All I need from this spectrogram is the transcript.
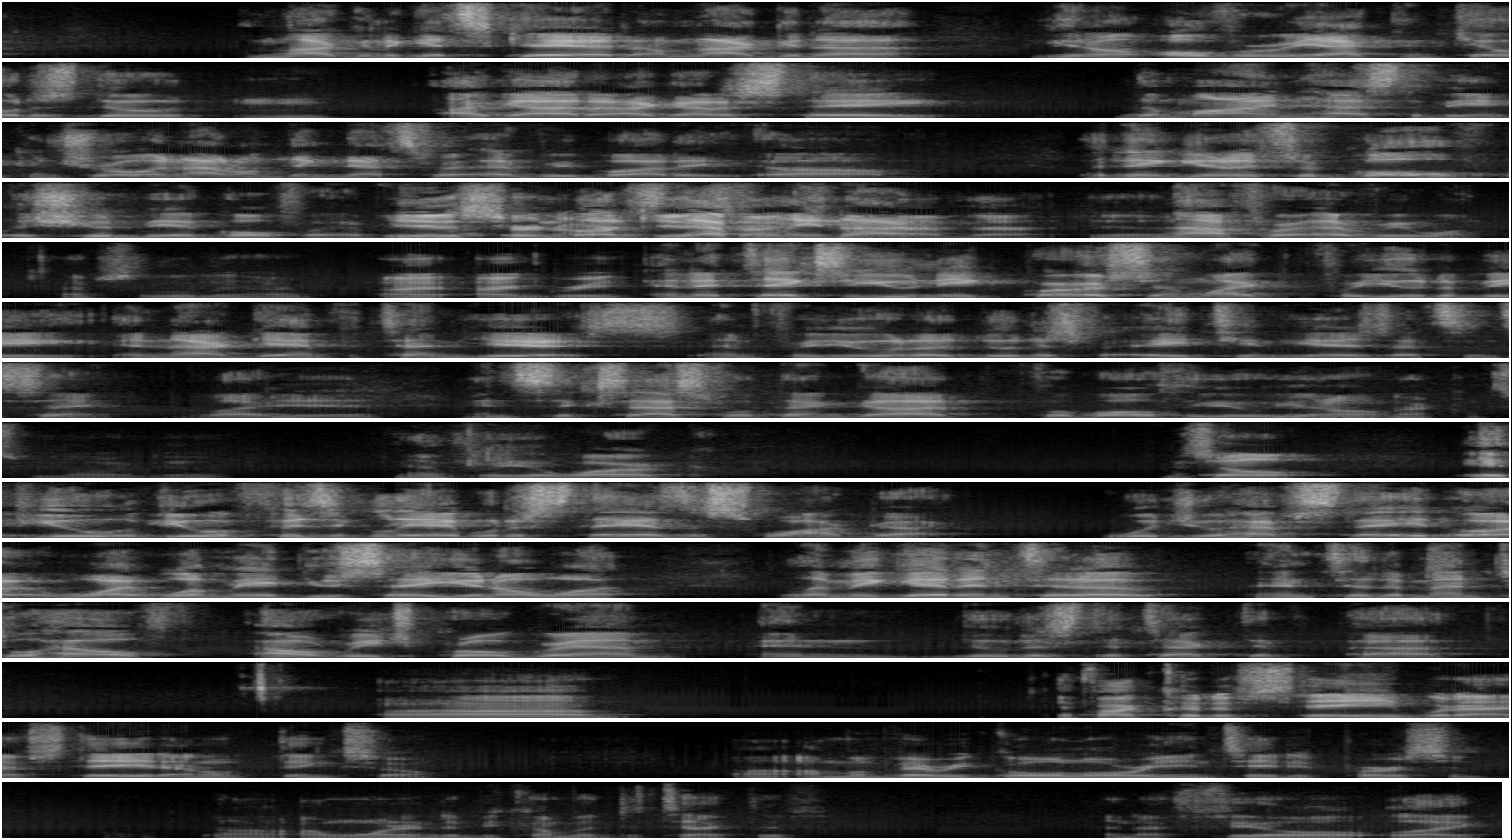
I'm not gonna get scared. I'm not gonna, you know, overreact and kill this dude. Mhm. I gotta, I gotta stay. The mind has to be in control, and I don't think that's for everybody. Um, I think you know it's a goal. It should be a goal for everybody. Yeah, there's certain but it's definitely not that. Yeah, not for everyone. absolutely. I, I, I agree. And it takes a unique person like for you to be in that game for ten years, and for you to do this for eighteen years. That's insane. Like yeah, and successful. Thank God for both of you. You yeah, know, yeah. and for your work. So if you if you were physically able to stay as a SWAT guy, would you have stayed, or what? What made you say, you know what? Let me get into the into the mental health outreach program and do this detective path. Um, if I could have stayed, would I have stayed? I don't think so. Uh, I'm a very goal orientated person. Uh, I wanted to become a detective, and I feel like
